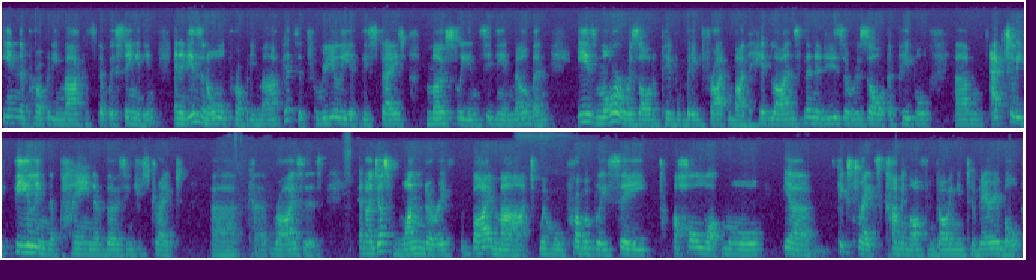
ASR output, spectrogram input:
in the property markets that we're seeing it in, and it isn't all property markets, it's really at this stage mostly in Sydney and Melbourne, is more a result of people being frightened by the headlines than it is a result of people um, actually feeling the pain of those interest rate uh, rises. And I just wonder if by March, when we'll probably see a whole lot more uh, fixed rates coming off and going into variable,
